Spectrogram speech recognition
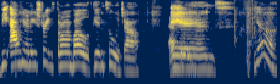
be out here in these streets throwing bowls, getting to it, y'all. Absolutely. And yeah.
